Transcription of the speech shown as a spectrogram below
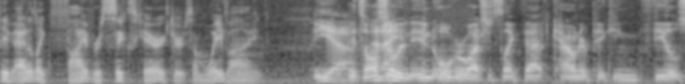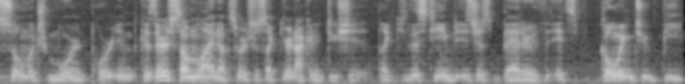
they've added like five or six characters. I'm way behind. Yeah, It's also I- in, in Overwatch. It's like that counter picking feels so much more important because there's some lineups where it's just like you're not going to do shit. Like this team is just better. It's going to beat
